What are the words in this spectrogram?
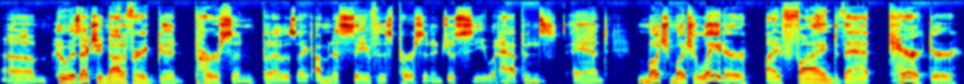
Um, who is actually not a very good person, but I was like, I'm going to save this person and just see what happens. And much, much later, I find that character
